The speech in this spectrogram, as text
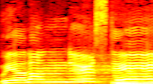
will understand.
